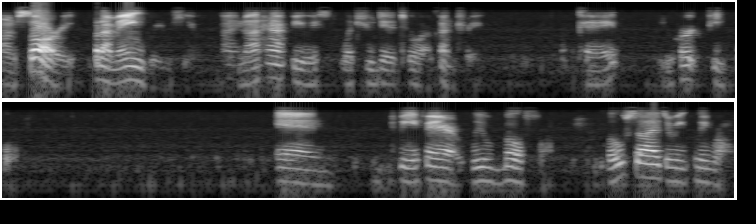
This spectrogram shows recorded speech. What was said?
I'm sorry, but I'm angry with you. I'm not happy with what you did to our country. Okay? You hurt people. And to be fair, we were both wrong. Both sides are equally wrong.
